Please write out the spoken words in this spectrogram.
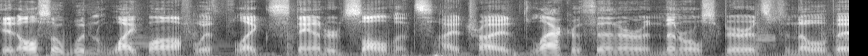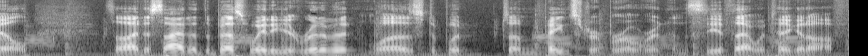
it also wouldn't wipe off with like standard solvents. I tried lacquer thinner and mineral spirits to no avail. So I decided the best way to get rid of it was to put some paint stripper over it and see if that would take it off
